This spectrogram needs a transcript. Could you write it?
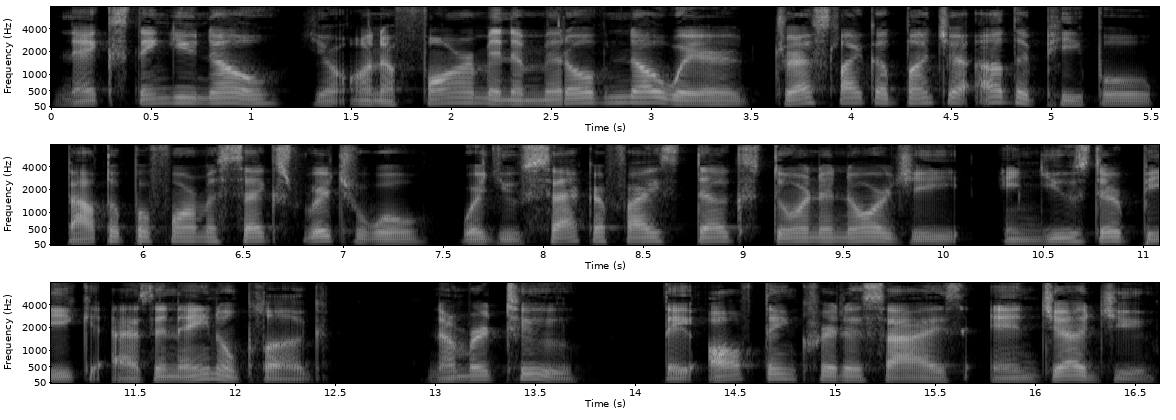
Next thing you know, you're on a farm in the middle of nowhere, dressed like a bunch of other people, about to perform a sex ritual where you sacrifice ducks during an orgy and use their beak as an anal plug. Number two, they often criticize and judge you.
